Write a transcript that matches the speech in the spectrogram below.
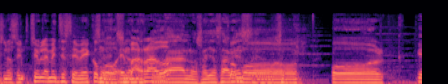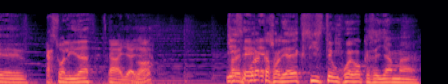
sino sim- simplemente se ve como Selección embarrado, natural, o sea, ya sabes. como el- por eh, casualidad. Ah, ya, ya, ¿no? ya. o sea, de pura eh, casualidad existe un juego que se llama...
